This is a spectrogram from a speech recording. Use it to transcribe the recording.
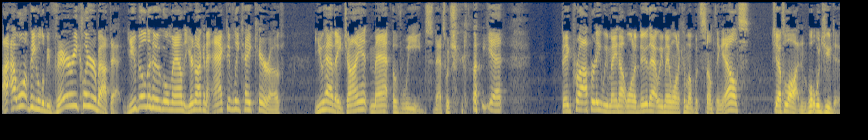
I, I want people to be very clear about that. You build a hugel mound that you're not going to actively take care of. You have a giant mat of weeds. That's what you're going to get. Big property. We may not want to do that. We may want to come up with something else. Geoff Lawton, what would you do?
